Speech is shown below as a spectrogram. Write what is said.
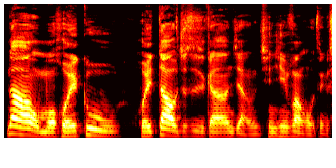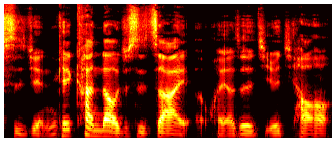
那我们回顾回到就是刚刚讲轻轻放火这个事件，你可以看到就是在我看一下这是几月几号哈，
